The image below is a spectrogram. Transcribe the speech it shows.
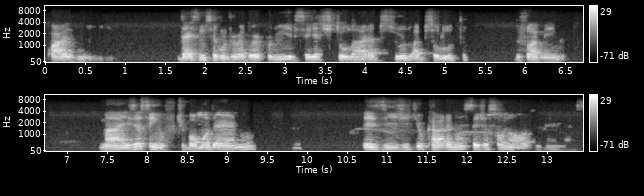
quase décimo segundo jogador. Por mim, ele seria titular absurdo, absoluto do Flamengo. Mas, assim, o futebol moderno exige que o cara não seja só 9, né? Mas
